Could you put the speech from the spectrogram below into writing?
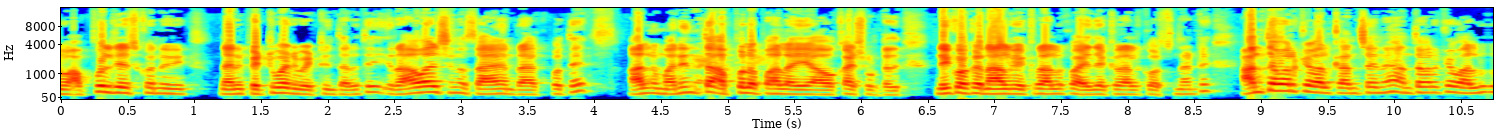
నువ్వు అప్పులు చేసుకొని దానికి పెట్టుబడి పెట్టిన తర్వాత రావాల్సిన సాయం రాకపోతే వాళ్ళు మరింత అప్పుల పాలయ్యే అవకాశం ఉంటుంది. నీకు ఒక నాలుగు ఎకరాలకు ఐదు ఎకరాలకు వస్తుందంటే అంతవరకే వాళ్ళు కన్సైన్ అంతవరకే వాళ్ళు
